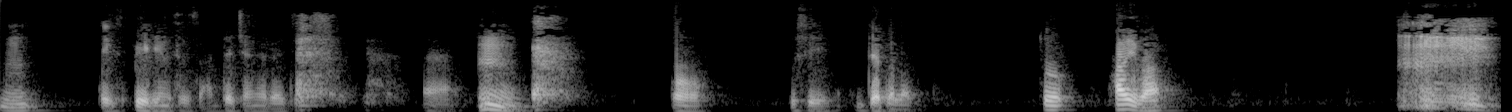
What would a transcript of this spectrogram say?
mm, the experiences are degenerated uh, or you see develop. So, however, many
